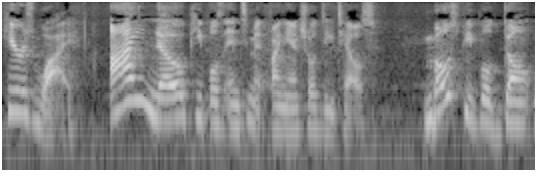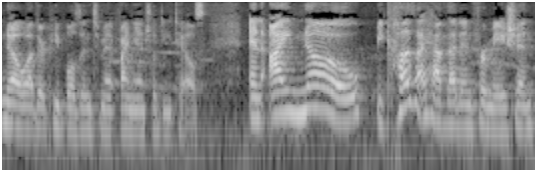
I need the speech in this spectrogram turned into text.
Here's why I know people's intimate financial details. Most people don't know other people's intimate financial details. And I know, because I have that information,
